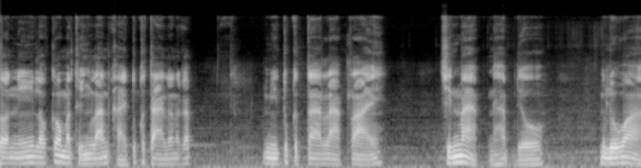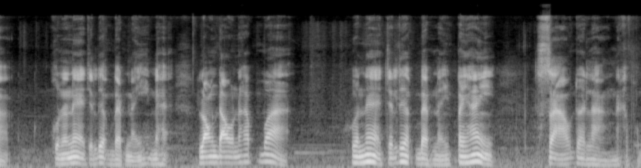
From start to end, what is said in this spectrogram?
ตองก็ต้องเลือกเครื่องเอาตอนนี้เราก็มาถึงร้านขายตุ๊กตาแล้วนะครับ มีตุ๊กตาหลากหลายชิ้นมากนะครับ เดี๋ยวไม่รู้ว่าคุณแน่จะเลือกแบบไหนนะฮะ ลองเดานะครับว่าคุณแน่จะเลือกแบบไหนไปให้สาวดอยลางนะครับผม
